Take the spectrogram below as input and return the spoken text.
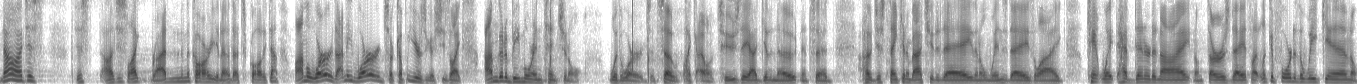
No, I just just I just like riding in the car, you know, that's quality time. Well, I'm a word, I need words. So a couple years ago, she's like, I'm gonna be more intentional with words. And so, like on Tuesday, I'd get a note and it said, I was just thinking about you today. Then on Wednesdays, like, can't wait to have dinner tonight. And on Thursday, it's like, looking forward to the weekend. On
